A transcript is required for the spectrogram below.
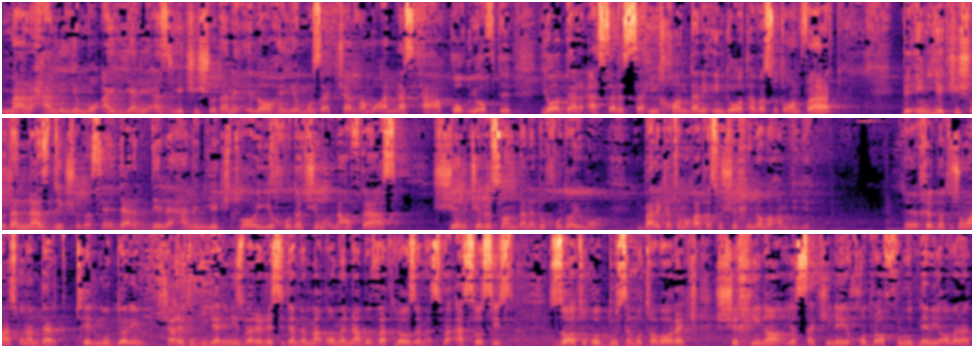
مرحله معینی از یکی شدن الهه مذکر و مؤنث تحقق یافته یا در اثر صحیح خواندن این دعا توسط آن فرد به این یکی شدن نزدیک شده است. یعنی در دل همین یکتایی خدا چی نهفته است؟ شرک رساندن دو خدای ما برکت مقدس و شخینا به هم دیگه. خدمت شما عرض کنم در تلمود داریم. شرایط دیگری نیز برای رسیدن به مقام نبوت لازم است و اساسی است. ذات قدوس متبارک شخینا یا سکینه خود را فرود نمی آورد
